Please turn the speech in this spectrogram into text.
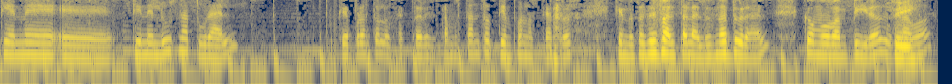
tiene, eh, tiene luz natural, porque de pronto los actores estamos tanto tiempo en los teatros que nos hace falta la luz natural, como vampiros Sí. estamos.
